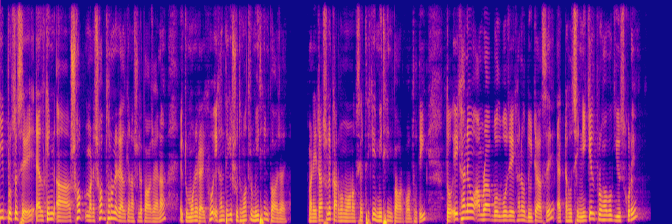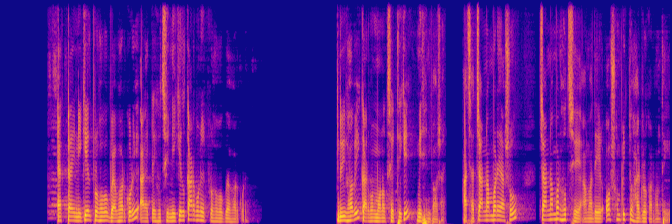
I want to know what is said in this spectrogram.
এই প্রসেসে অ্যালকেন সব মানে সব ধরনের অ্যালকেন আসলে পাওয়া যায় না। একটু মনে রাখো, এখান থেকে শুধুমাত্র মিথেন পাওয়া যায়। মানে এটা আসলে কার্বন মনোক্সাইড থেকে মিথেন পাওয়ার পদ্ধতি। তো এখানেও আমরা বলব যে এখানেও দুইটা আছে। একটা হচ্ছে নিকেল প্রভাবক ইউজ করে, একটাই নিকেল প্রভাবক ব্যবহার করে, আর একটাই হচ্ছে নিকেল কার্বনের প্রভাবক ব্যবহার করে। দুইভাবেই কার্বন মনোক্সাইড থেকে মিথেন পাওয়া যায়। আচ্ছা চার নম্বরে আসো। চার নাম্বার হচ্ছে আমাদের অসম্পৃক্ত হাইড্রোকার্বন থেকে।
